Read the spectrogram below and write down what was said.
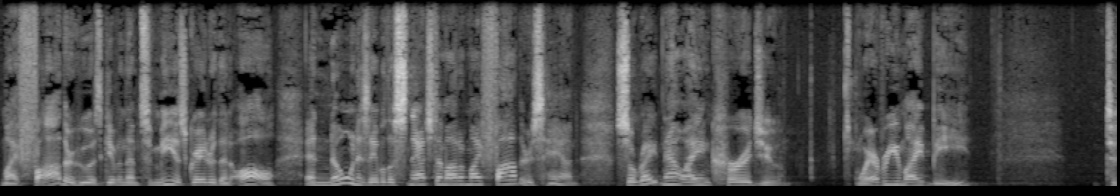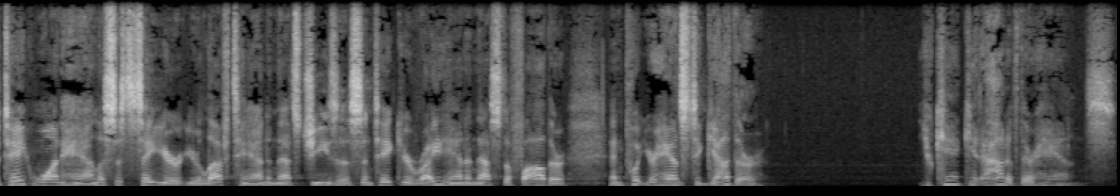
My Father who has given them to me is greater than all, and no one is able to snatch them out of my Father's hand. So, right now, I encourage you, wherever you might be, to take one hand, let's just say your, your left hand, and that's Jesus, and take your right hand, and that's the Father, and put your hands together. You can't get out of their hands.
